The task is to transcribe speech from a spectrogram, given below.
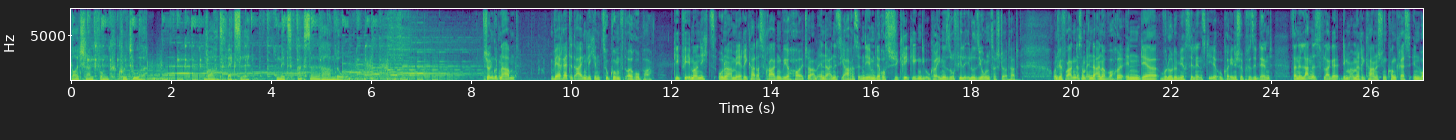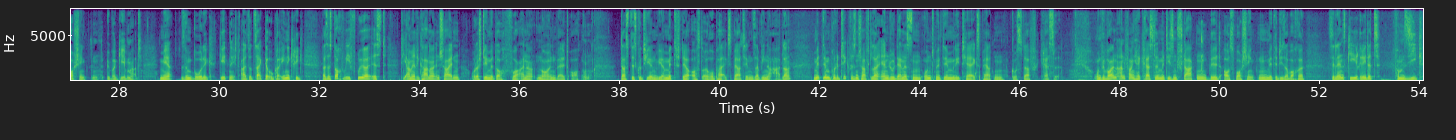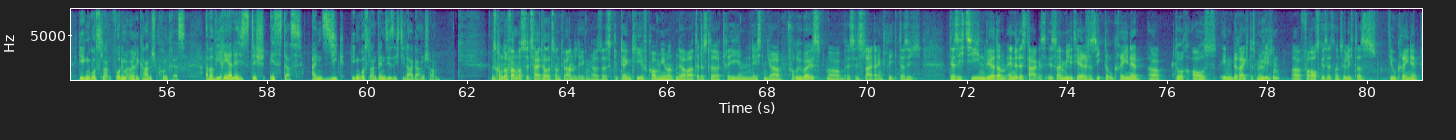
Deutschlandfunk Kultur. Wortwechsel mit Axel Ramloh. Schönen guten Abend. Wer rettet eigentlich in Zukunft Europa? Geht wie immer nichts ohne Amerika? Das fragen wir heute am Ende eines Jahres, in dem der russische Krieg gegen die Ukraine so viele Illusionen zerstört hat. Und wir fragen das am Ende einer Woche, in der Volodymyr Zelensky, der ukrainische Präsident, seine Landesflagge dem amerikanischen Kongress in Washington übergeben hat. Mehr Symbolik geht nicht. Also zeigt der Ukraine-Krieg, dass es doch wie früher ist, die Amerikaner entscheiden oder stehen wir doch vor einer neuen Weltordnung. Das diskutieren wir mit der Osteuropa-Expertin Sabine Adler, mit dem Politikwissenschaftler Andrew Dennison und mit dem Militärexperten Gustav Gressel. Und wir wollen anfangen, Herr Kressel, mit diesem starken Bild aus Washington Mitte dieser Woche. Zelensky redet vom Sieg gegen Russland vor dem amerikanischen Kongress. Aber wie realistisch ist das, ein Sieg gegen Russland, wenn Sie sich die Lage anschauen? Es kommt darauf an, was für Zeithorizont wir anlegen. Also es gibt ja in Kiew kaum jemanden, der erwartet, dass der Krieg im nächsten Jahr vorüber ist. Es ist leider ein Krieg, der sich, der sich ziehen wird. Am Ende des Tages ist ein militärischer Sieg der Ukraine äh, durchaus im Bereich des Möglichen, äh, vorausgesetzt natürlich, dass die Ukraine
